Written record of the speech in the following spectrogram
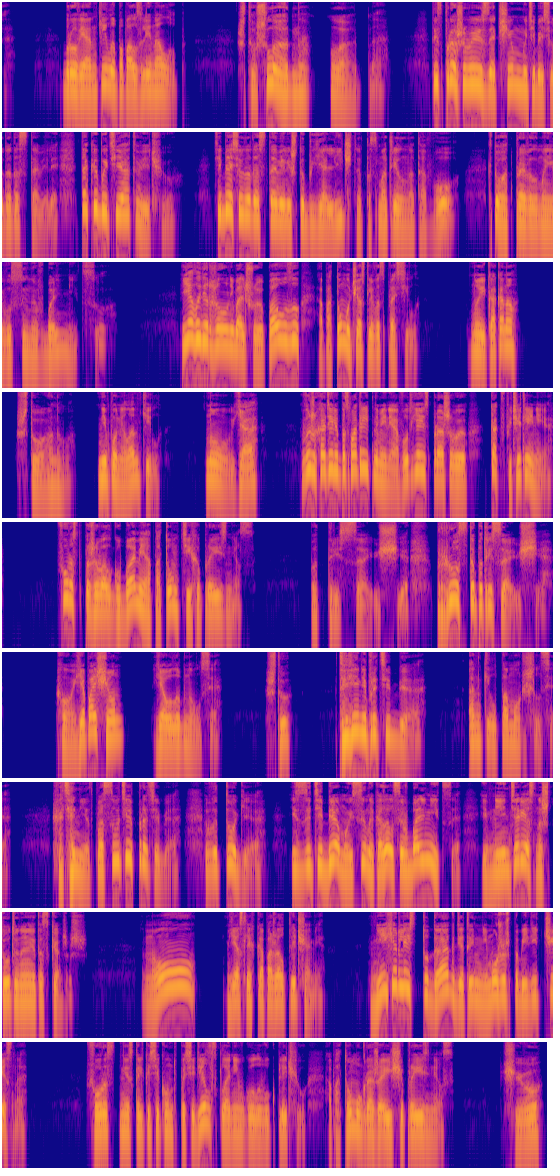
Брови Анкила поползли на лоб. «Что ж, ладно, ладно. Ты спрашиваешь, зачем мы тебя сюда доставили. Так и быть, я отвечу. Тебя сюда доставили, чтобы я лично посмотрел на того, кто отправил моего сына в больницу». Я выдержал небольшую паузу, а потом участливо спросил. «Ну и как оно?» «Что оно?» — не понял Анкил. «Ну, я. Вы же хотели посмотреть на меня, вот я и спрашиваю, как впечатление?» Форест пожевал губами, а потом тихо произнес. «Потрясающе! Просто потрясающе!» «О, я польщен!» — я улыбнулся. «Что? Да я не про тебя!» Анкил поморщился. «Хотя нет, по сути, про тебя. В итоге, из-за тебя мой сын оказался в больнице, и мне интересно, что ты на это скажешь». «Ну...» — я слегка пожал плечами. «Нехер лезть туда, где ты не можешь победить честно». Форест несколько секунд посидел, склонив голову к плечу, а потом угрожающе произнес. «Чего?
